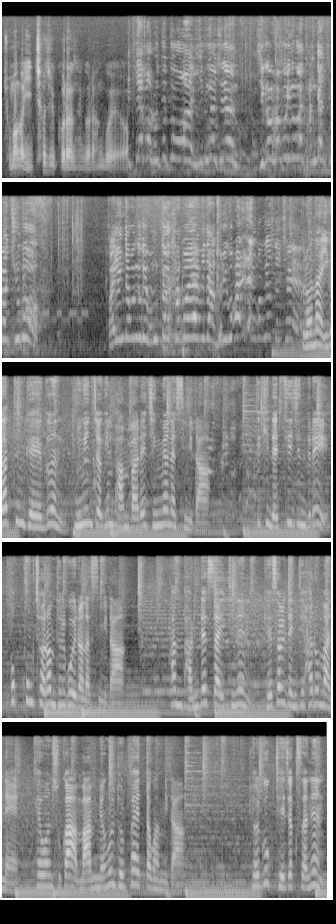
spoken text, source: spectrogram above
조만간 잊혀질 거라는 생각을 한 거예요. 때가 롯데토와 이병현 씨는 지금 하고 있는 건 당장 집어치우고 관련자분들이 몽땅 사과해야 합니다. 그리고 관련 공격 대체. 그러나 이 같은 계획은 국민적인 반발에 직면했습니다. 특히 네티즌들이 폭풍처럼 들고 일어났습니다. 한 반대 사이트는 개설된 지 하루 만에 회원 수가 만 명을 돌파했다고 합니다. 결국 제작사는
